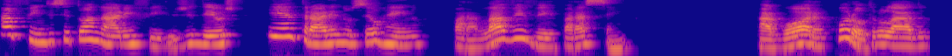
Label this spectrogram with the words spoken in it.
a fim de se tornarem filhos de Deus e entrarem no seu reino para lá viver para sempre. Agora, por outro lado,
